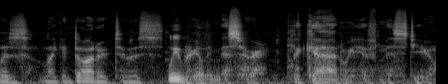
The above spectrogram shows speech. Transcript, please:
was like a daughter to us. We really miss her. But God, we have missed you.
